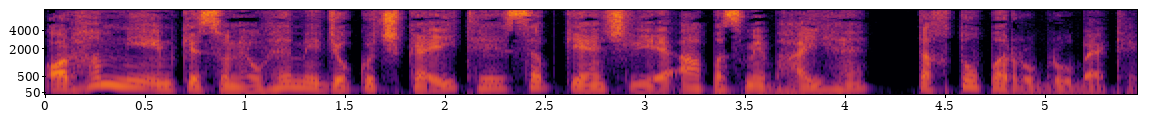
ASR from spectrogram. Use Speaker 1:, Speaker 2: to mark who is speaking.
Speaker 1: اور ہم نے ان کے سنوہے میں جو کچھ کئی تھے، سب کینچ لیے آپس میں بھائی ہیں، تختوں پر روبرو بیٹھے۔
